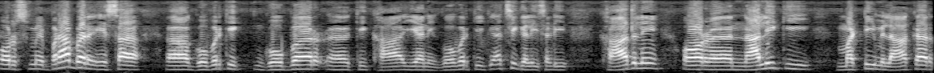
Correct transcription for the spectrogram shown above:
اور اس میں برابر حصہ گوبر کی گوبر کی کھا یعنی گوبر کی اچھی گلی سڑی کھاد لیں اور نالی کی مٹی ملا کر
